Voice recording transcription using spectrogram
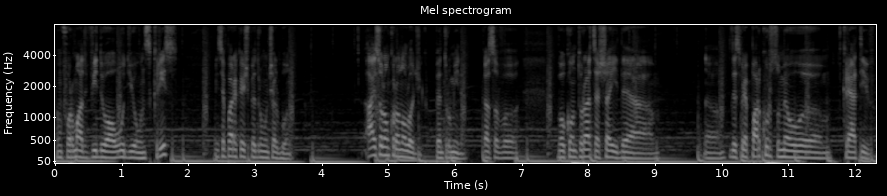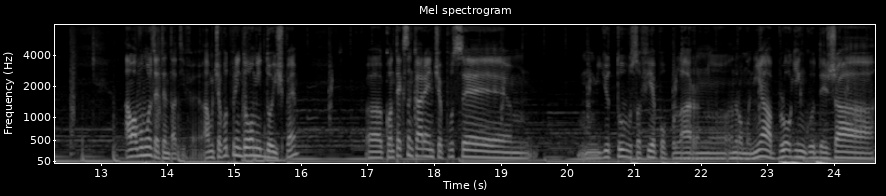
în format video-audio în scris, mi se pare că ești pe drumul cel bun. Hai să o luăm cronologic pentru mine, ca să vă, vă conturați așa ideea uh, despre parcursul meu uh, creativ. Am avut multe tentative. Am început prin 2012, uh, context în care începuse YouTube să fie popular în, în România, blogging-ul deja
